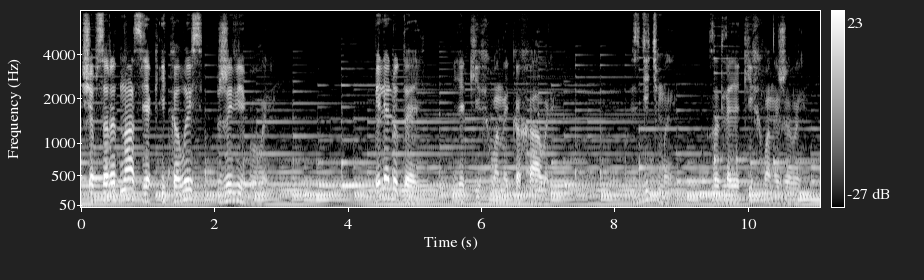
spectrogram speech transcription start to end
щоб серед нас, як і колись, живі були, біля людей, яких вони кохали, з дітьми, задля яких вони жили.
